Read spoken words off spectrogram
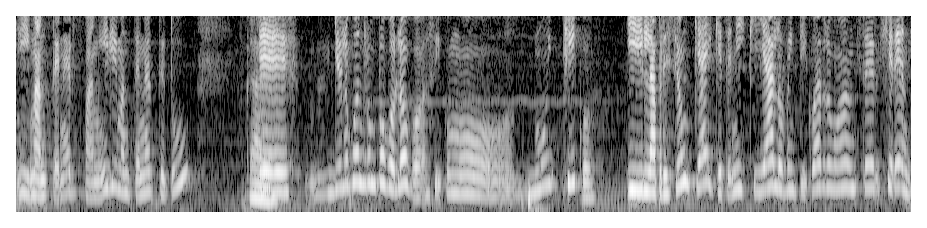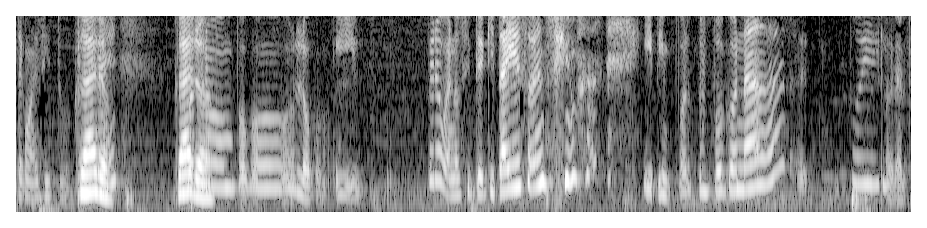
y mantener familia y mantenerte tú. Claro. eh, yo lo encuentro un poco loco, así como muy chico. Y la presión que hay, que tenéis que ya a los 24 van a ser gerente, como decís tú. Claro, claro. un poco loco. Y, pero bueno, si te quitáis eso de encima y te importa un poco nada, podéis lograrlo.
